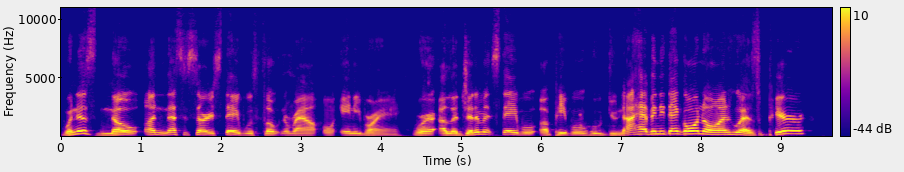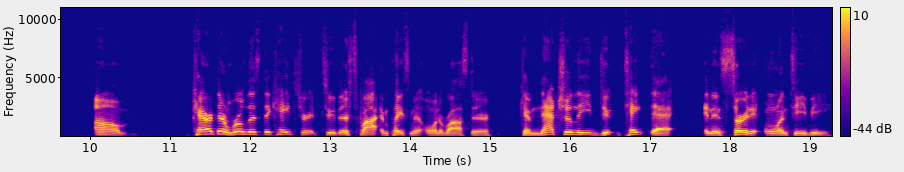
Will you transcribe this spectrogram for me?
When there's no unnecessary stables floating around on any brand, we're a legitimate stable of people who do not have anything going on, who has pure um character and realistic hatred to their spot and placement on the roster, can naturally do take that and insert it on TV.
